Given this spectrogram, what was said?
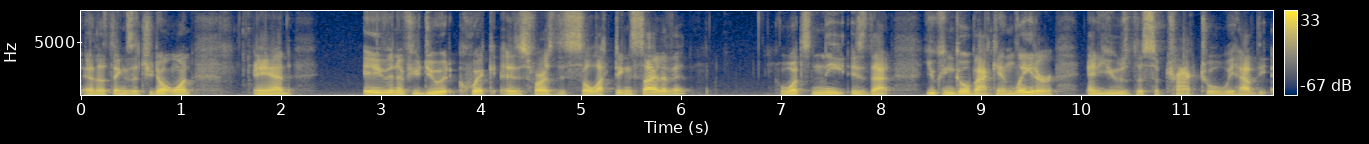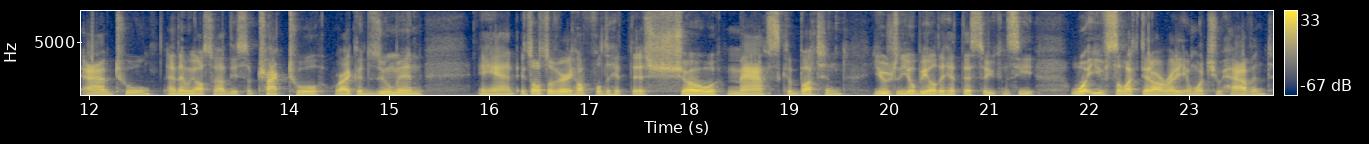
and the things that you don't want. And even if you do it quick as far as the selecting side of it, what's neat is that you can go back in later and use the subtract tool. We have the add tool and then we also have the subtract tool where I could zoom in and it's also very helpful to hit this show mask button. Usually you'll be able to hit this so you can see what you've selected already and what you haven't.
